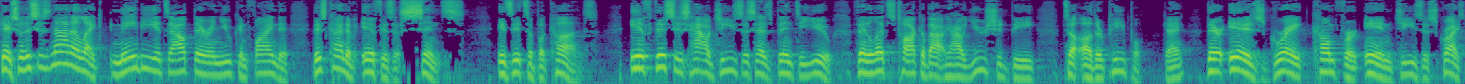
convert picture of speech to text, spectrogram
Okay, so this is not a like, maybe it's out there and you can find it. This kind of if is a since, it's, it's a because. If this is how Jesus has been to you, then let's talk about how you should be to other people. Okay? There is great comfort in Jesus Christ.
